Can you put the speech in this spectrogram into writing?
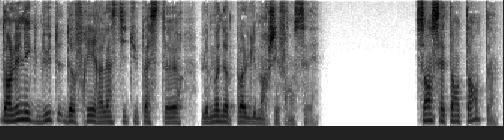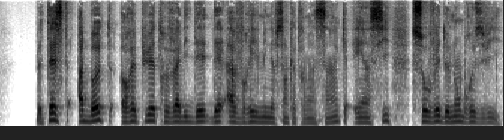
dans l'unique but d'offrir à l'Institut Pasteur le monopole du marché français. Sans cette entente, le test Abbott aurait pu être validé dès avril 1985 et ainsi sauver de nombreuses vies.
